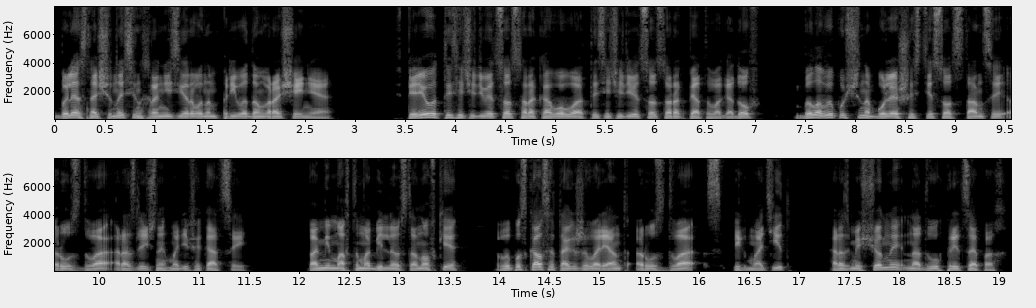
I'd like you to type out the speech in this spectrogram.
были оснащены синхронизированным приводом вращения. В период 1940-1945 годов было выпущено более 600 станций РУС-2 различных модификаций. Помимо автомобильной установки, Выпускался также вариант РУС-2 с пигматит, размещенный на двух прицепах.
